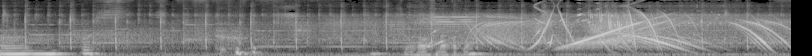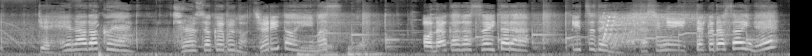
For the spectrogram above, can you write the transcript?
Ampas. ゲヘナ学園給食部の樹里と言います。お腹が空いたらいつでも私に言ってくださいね。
